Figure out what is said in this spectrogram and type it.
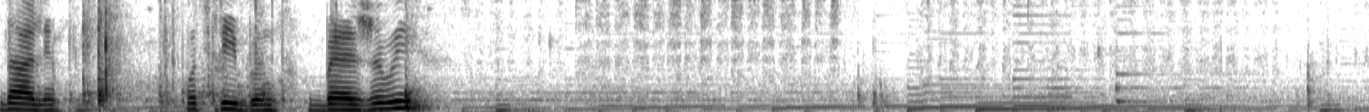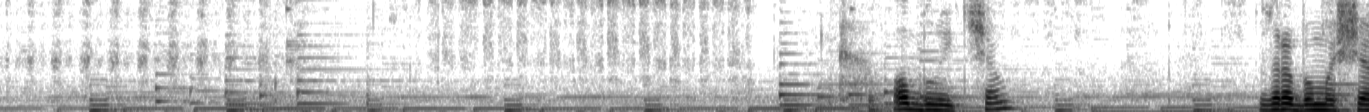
Далі потрібен бежевий. Обличчя. Зробимо ще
